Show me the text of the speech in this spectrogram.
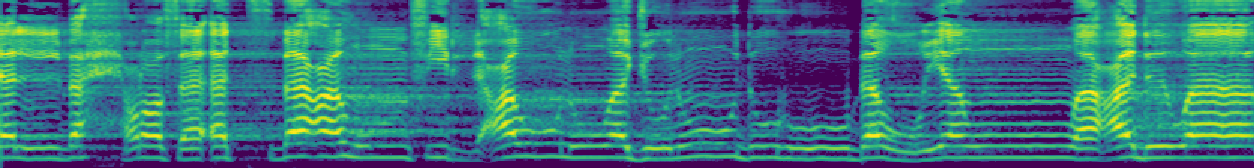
البحر فأتبعهم فرعون وجنوده بغيا وعدوا.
